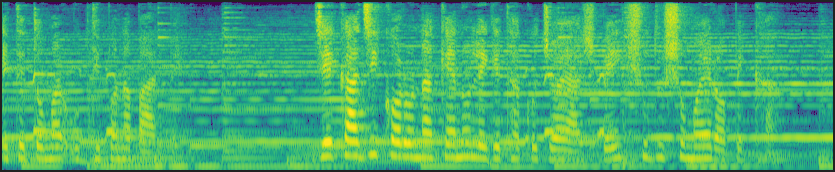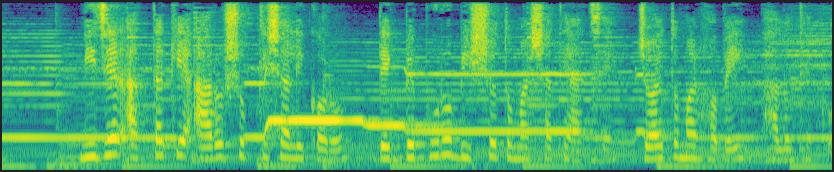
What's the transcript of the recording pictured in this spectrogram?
এতে তোমার উদ্দীপনা বাড়বে। যে কাজই করো না কেন লেগে থাকো, জয় আসবেই, শুধু সময়ের অপেক্ষা। নিজের আত্মাকে আরও শক্তিশালী করো, দেখবে পুরো বিশ্ব তোমার সাথে আছে, জয় তোমার হবেই, ভালো থেকো।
